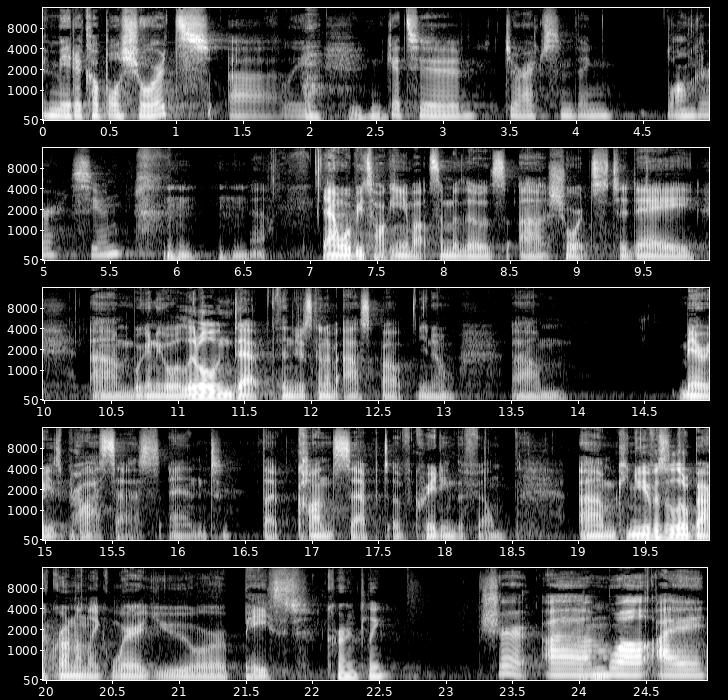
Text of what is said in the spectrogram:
I've made a couple shorts. Uh, get to direct something longer soon. Mm-hmm, Yeah. Yeah, we'll be talking about some of those uh, shorts today. Um, we're going to go a little in depth and just kind of ask about, you know, um, Mary's process and the concept of creating the film. Um, can you give us a little background on like where you're based currently? Sure. Um, Well, I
